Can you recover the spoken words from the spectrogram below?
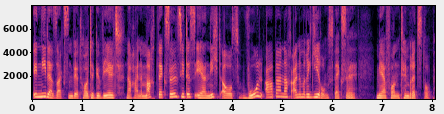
In Niedersachsen wird heute gewählt. Nach einem Machtwechsel sieht es eher nicht aus, wohl aber nach einem Regierungswechsel. Mehr von Tim Britztrup.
